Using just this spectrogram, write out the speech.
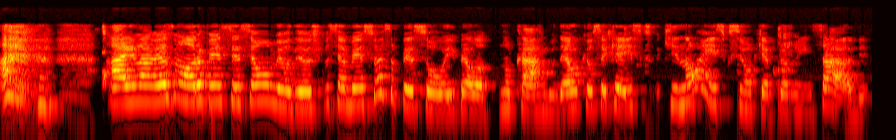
Aí, aí, na mesma hora eu pensei assim, oh meu Deus, tipo assim, abençoa essa pessoa aí pra ela, no cargo dela, que eu sei que é isso, que não é isso que o Senhor quer pra mim, sabe?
